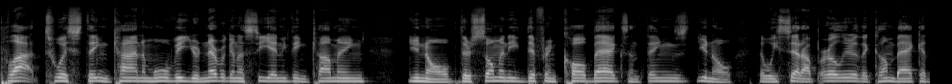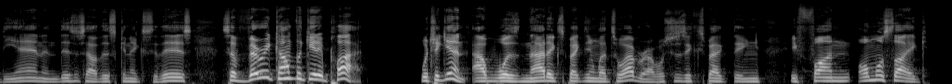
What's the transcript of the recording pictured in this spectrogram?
plot twisting kind of movie. You're never going to see anything coming you know, there's so many different callbacks and things, you know, that we set up earlier that come back at the end, and this is how this connects to this. It's a very complicated plot, which again, I was not expecting whatsoever. I was just expecting a fun, almost like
